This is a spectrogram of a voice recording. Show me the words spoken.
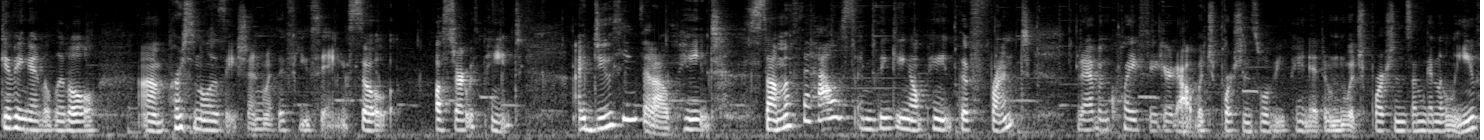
giving it a little um, personalization with a few things. So I'll start with paint. I do think that I'll paint some of the house. I'm thinking I'll paint the front, but I haven't quite figured out which portions will be painted and which portions I'm gonna leave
